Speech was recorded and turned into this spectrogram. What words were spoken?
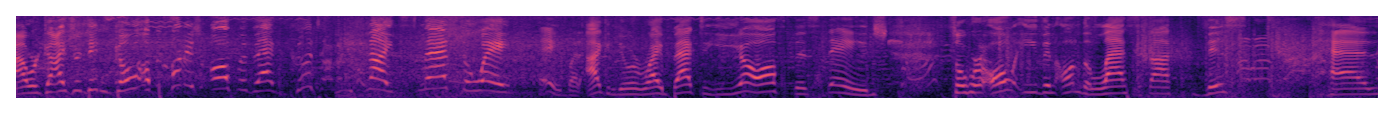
Power Geyser didn't go. A punish off of that. Good night. Smashed away. Hey, but I can do it right back to you off the stage. So we're all even on the last stock. This has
